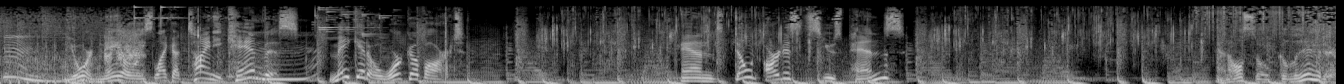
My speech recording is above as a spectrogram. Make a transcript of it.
Hmm. Your nail is like a tiny canvas. Hmm? Make it a work of art. And don't artists use pens? And also glitter.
